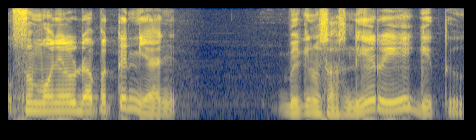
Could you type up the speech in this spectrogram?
semuanya lu dapetin ya bikin usaha sendiri gitu.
